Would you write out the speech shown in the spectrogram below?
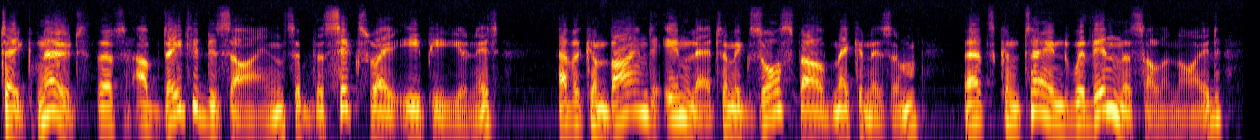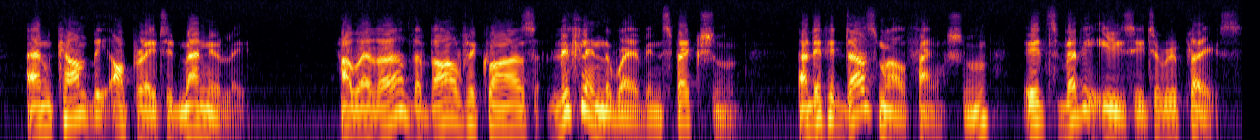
Take note that updated designs of the six-way EP unit have a combined inlet and exhaust valve mechanism that's contained within the solenoid and can't be operated manually. However, the valve requires little in the way of inspection, and if it does malfunction, it's very easy to replace.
